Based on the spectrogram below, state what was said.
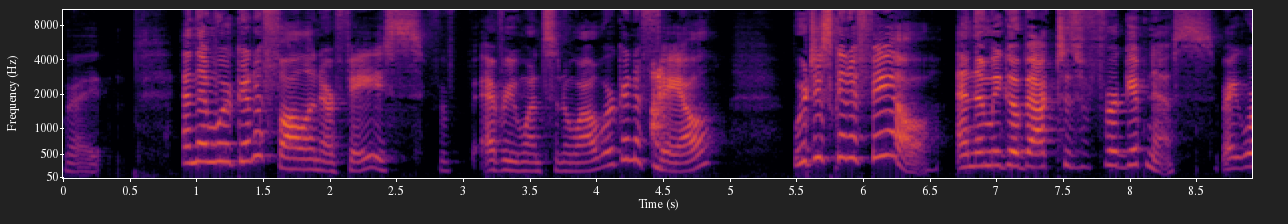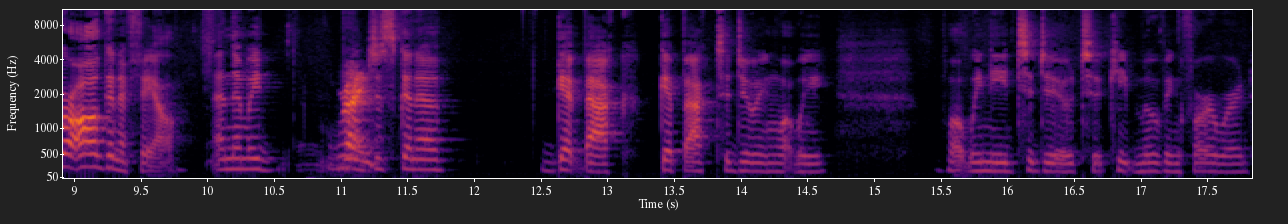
right. And then we're going to fall on our face every once in a while. We're going to fail. we're just going to fail. And then we go back to forgiveness, right? We're all going to fail. And then we, right. we're just going to get back, get back to doing what we what we need to do to keep moving forward.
